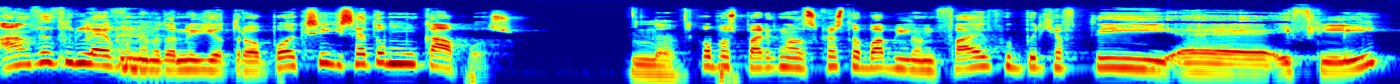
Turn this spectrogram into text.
Αν δεν δουλεύουν με τον ίδιο τρόπο, εξήγησέ το μου κάπως. Ναι. Όπως παραδείγματο χάρη στο Babylon 5 που υπήρχε αυτή ε, η φυλή,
